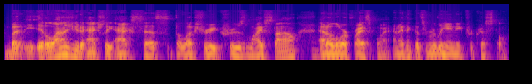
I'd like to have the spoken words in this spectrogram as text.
But it allows you to actually access the luxury cruise lifestyle at a lower price point, and I think that's really unique for Crystal.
